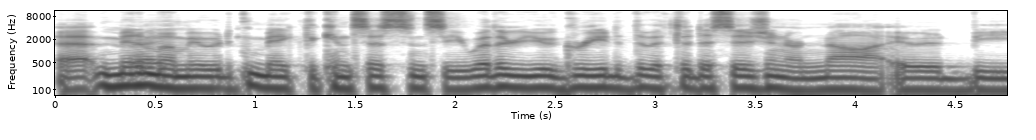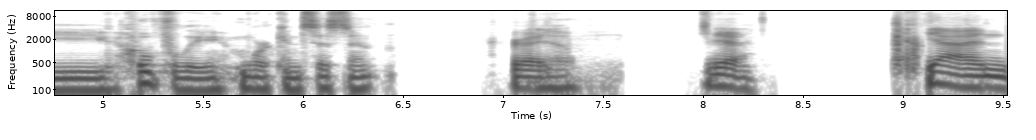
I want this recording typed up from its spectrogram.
At minimum, it would make the consistency. Whether you agreed with the decision or not, it would be hopefully more consistent. right. Yeah. Yeah, yeah, and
